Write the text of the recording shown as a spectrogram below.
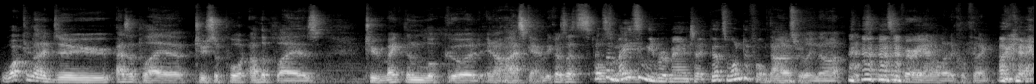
what can I do as a player to support other players to make them look good in a heist game? Because that's that's ultimately- amazingly romantic. That's wonderful. No, it's really not. It's, it's a very analytical thing. Okay.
